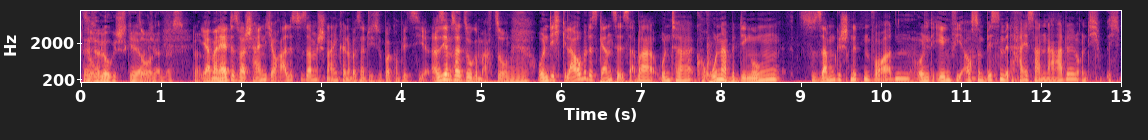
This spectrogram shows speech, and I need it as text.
das ist So. ja logisch, das geht ja So. auch nicht anders. Dann. Ja, man hätte es wahrscheinlich auch alles zusammenschneiden können, aber es ist natürlich super kompliziert. Also sie haben es halt so gemacht, so. Mhm. Und ich glaube, das Ganze ist aber unter Corona-Bedingungen zusammengeschnitten worden und irgendwie auch so ein bisschen mit heißer Nadel und ich, ich,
